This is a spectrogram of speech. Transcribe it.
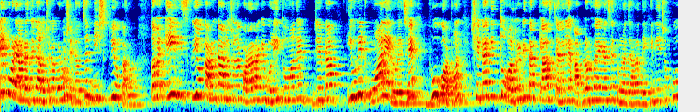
এরপরে আমরা যেটা আলোচনা করব সেটা হচ্ছে নিষ্ক্রিয় কারণ। তবে এই নিষ্ক্রিয় কারণটা আলোচনা করার আগে বলি, তোমাদের যেটা ইউনিট ওয়ানে রয়েছে ভূগঠন সেটা কিন্তু অলরেডি তার ক্লাস চ্যানেলে আপলোড হয়ে গেছে। তোমরা যারা দেখে নিয়েছো, খুব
